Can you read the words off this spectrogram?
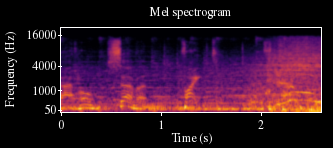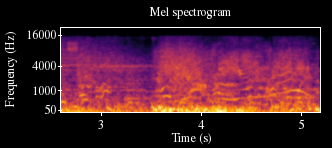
Battle 7. Fight.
